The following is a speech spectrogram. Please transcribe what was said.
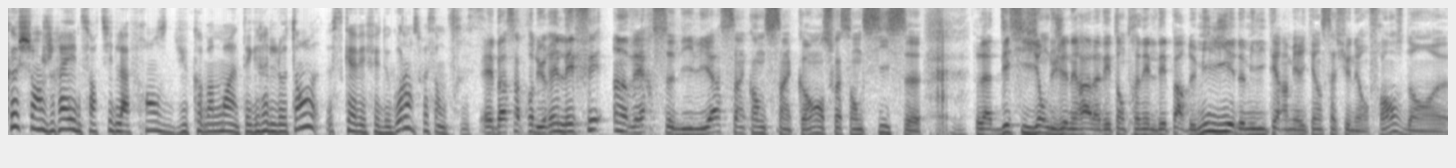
Que changerait une sortie de la France du commandement intégré de l'OTAN, ce qu'avait fait De Gaulle en 66 Eh bien, ça produirait l'effet inverse d'il y a 55 ans. En 66, euh, la décision du général avait entraîné le départ de milliers de militaires américains stationnés en France, dans euh,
